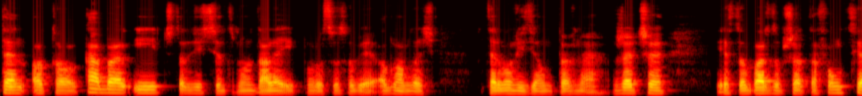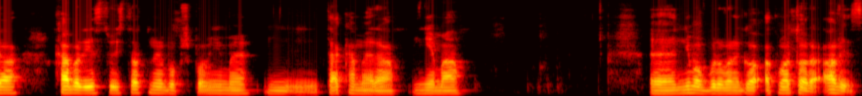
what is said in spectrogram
ten oto kabel i 40 cm dalej po prostu sobie oglądać termowizją pewne rzeczy. Jest to bardzo przydatna funkcja. Kabel jest tu istotny, bo przypomnijmy, mm, ta kamera nie ma, e, nie ma wbudowanego akumulatora. A więc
